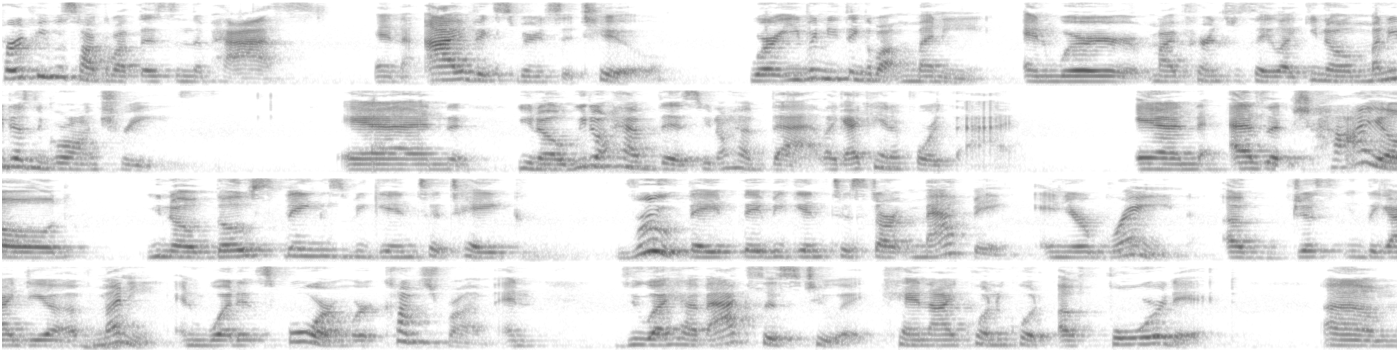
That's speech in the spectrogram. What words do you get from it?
heard people talk about this in the past, and I've experienced it too. Where even you think about money, and where my parents would say, like, you know, money doesn't grow on trees, and you know, we don't have this, we don't have that, like, I can't afford that. And as a child, you know, those things begin to take root. They they begin to start mapping in your brain of just the idea of money and what it's for and where it comes from and do I have access to it? Can I quote unquote afford it? Um,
